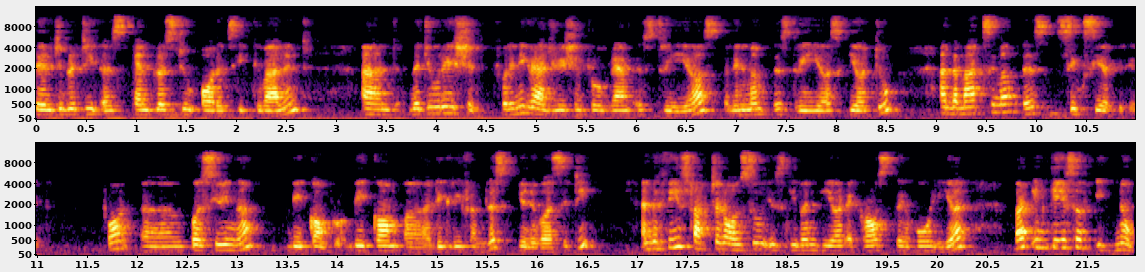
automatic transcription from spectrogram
the eligibility is 10 plus 2 or its equivalent. And the duration for any graduation program is three years. The minimum is three years here too. And the maximum is six year period for uh, pursuing a BCom, BCom uh, degree from this university. And the fee structure also is given here across the whole year. But in case of IGNOU,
